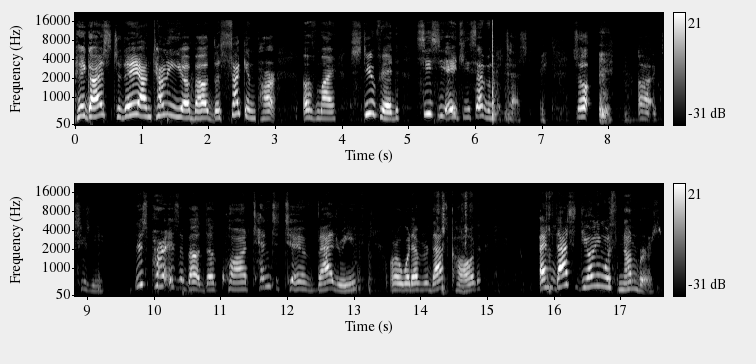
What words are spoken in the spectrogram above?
Hey guys, today I'm telling you about the second part of my stupid CCAT7 test. So, uh, excuse me. This part is about the quantitative battery, or whatever that's called, and that's dealing with numbers.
